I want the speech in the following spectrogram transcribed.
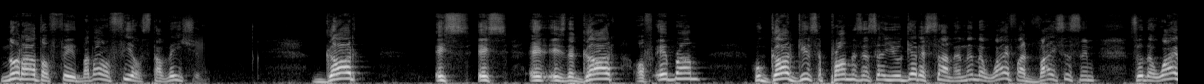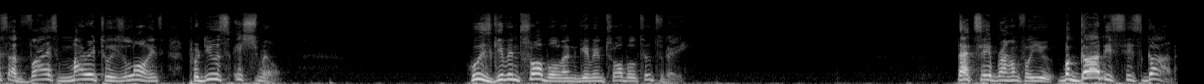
Not out of faith, but out of fear of starvation. God is, is, is the God of Abraham, who God gives a promise and says, You'll get a son. And then the wife advises him. So the wife's advice, married to his loins, produced Ishmael, who is giving trouble and giving trouble to today. That's Abraham for you. But God is his God.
